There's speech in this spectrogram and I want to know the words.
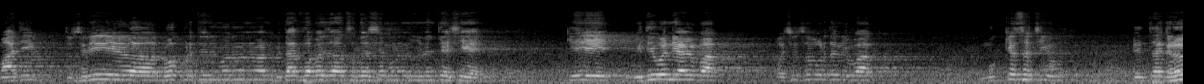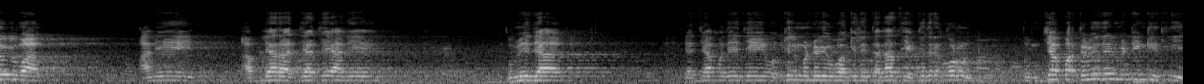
माझी दुसरी लोकप्रतिनिधी म्हणून विधानसभेचा सदस्य म्हणून विनंती अशी आहे की विधी व न्याय विभाग पशुसंवर्धन विभाग मुख्य सचिव त्यांचा गृह विभाग आणि आपल्या राज्याचे आणि तुम्ही ज्या त्याच्यामध्ये जे वकील मंडळी उभा केली त्यांना एकत्र करून तुमच्या पातळीवर मिटिंग घेतली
